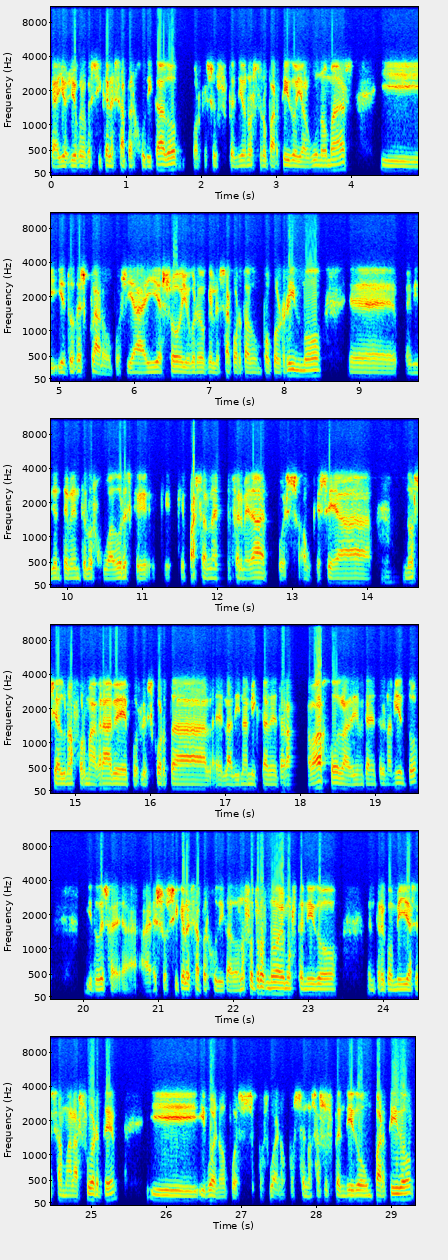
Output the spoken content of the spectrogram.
a ellos yo creo que sí que les ha perjudicado porque se suspendió nuestro partido y alguno más y, entonces claro pues ya ahí eso yo creo que les ha cortado un poco el ritmo. Eh, evidentemente los jugadores que, pasan la enfermedad pues aunque sea no sea de una forma grave pues les corta la, dinámica de trabajo la dinámica de entrenamiento y entonces a, eso sí que les ha perjudicado. Nosotros no hemos tenido entre comillas esa mala suerte y, bueno, pues, pues bueno, pues se nos ha suspendido un partido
